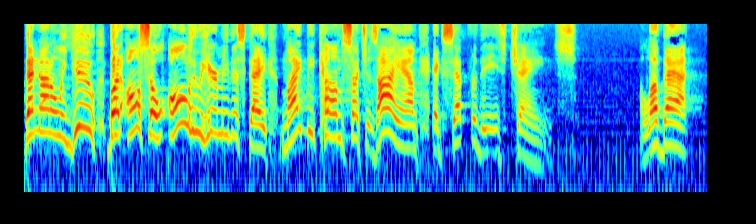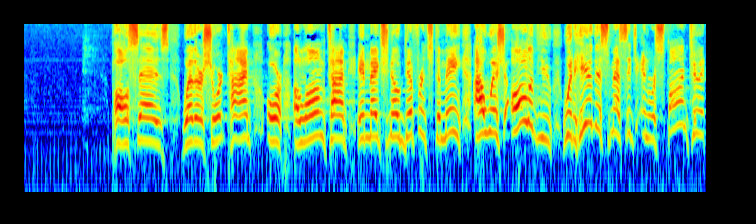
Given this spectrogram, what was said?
that not only you, but also all who hear me this day might become such as I am, except for these chains. I love that. Paul says, whether a short time or a long time, it makes no difference to me. I wish all of you would hear this message and respond to it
